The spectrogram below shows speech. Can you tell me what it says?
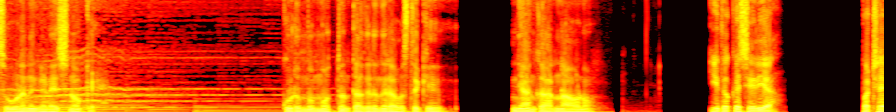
സൂണനും ഗണേശനും ഒക്കെ കുടുംബം മൊത്തം തകരുന്നൊരവസ്ഥയ്ക്ക് ഞാൻ കാരണമാവണോ? ഇതൊക്കെ ശരിയാ. പക്ഷേ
